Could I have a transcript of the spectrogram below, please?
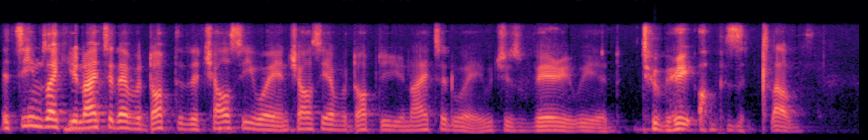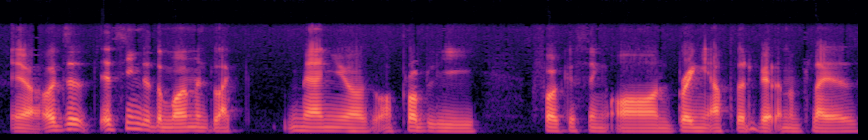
It seems like United have adopted the Chelsea way, and Chelsea have adopted United way, which is very weird. Two very opposite clubs. Yeah, it, it seems at the moment like Man U are, are probably focusing on bringing up the development players.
